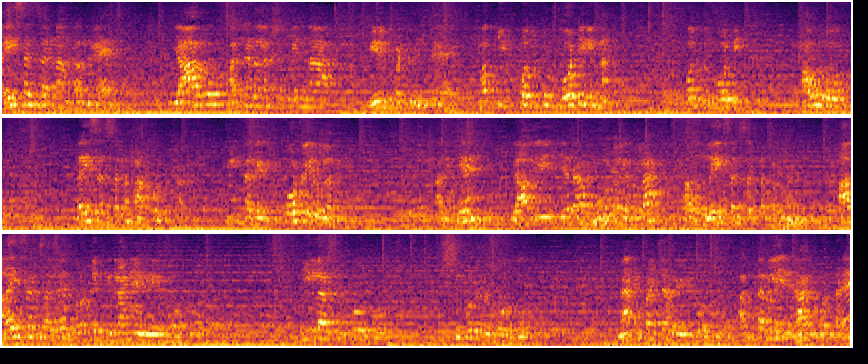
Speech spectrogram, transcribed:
ಲೈಸೆನ್ಸ್ ಅನ್ನ ಅಂತಂದ್ರೆ, ಯಾರು ಹನ್ನೆರಡು ಲಕ್ಷಕ್ಕಿಂತ ಮೇಲ್ಪಟ್ಟಿರುತ್ತೆ, ಮತ್ತು ಇಪ್ಪತ್ತು ಕೋಟಿಗಿನ್ನ ಇಪ್ಪತ್ತು ಕೋಟಿ ಅವರು ಲೈಸೆನ್ಸ್ ಅನ್ನ ಮಾಡ್ಕೊಳ್ಬೇಕಾಗ್ತದೆ ಈ ಥರ ಫೋಟೋ ಇರಲ್ಲ ಅದಕ್ಕೆ. ಅದಕ್ಕೆ ಯಾವುದೇ ರೀತಿಯಾದ ಫೋಟೋ ಇರಲ್ಲ, ಅದು ಲೈಸೆನ್ಸ್ ಅಂತ ಬರ್ತದೆ ಆ ಲೈಸೆನ್ಸ್ ಅಂದ್ರೆ ದೊಡ್ಡ ಕಿರಾಣಿ ಅಂಗಡಿ ಇರ್ಬೋದು. ಡೀಲರ್ಸ್ ಇರ್ಬೋದು ಡಿಸ್ಟ್ರಿಬ್ಯೂಟರ್ ಇರ್ಬೋದು ಮ್ಯಾನುಫ್ಯಾಕ್ಚರ್ ಇರ್ಬೋದು ಅಂತಲ್ಲಿ ಯಾರು ಬರ್ತಾರೆ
